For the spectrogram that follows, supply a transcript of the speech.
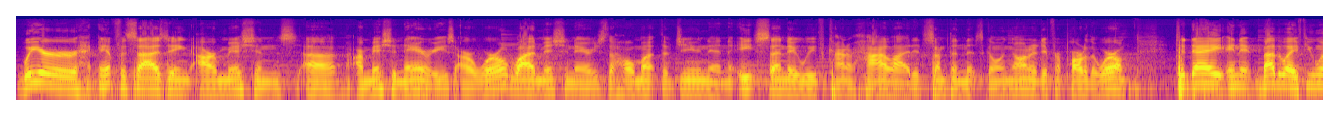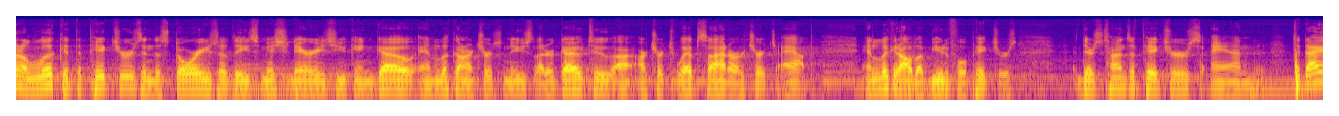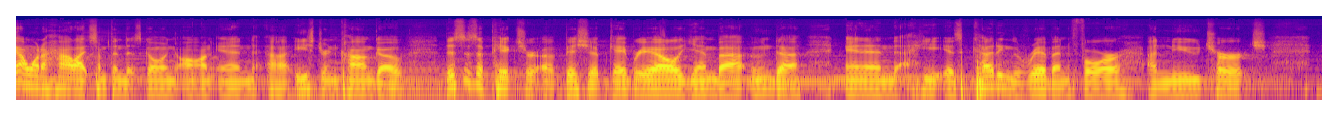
we are emphasizing our missions, uh, our missionaries, our worldwide missionaries, the whole month of June. And each Sunday we've kind of highlighted something that's going on in a different part of the world. Today, and it, by the way, if you want to look at the pictures and the stories of these missionaries, you can go and look on our church newsletter. Go to uh, our church website or our church app and look at all the beautiful pictures. There's tons of pictures, and today I want to highlight something that's going on in uh, eastern Congo. This is a picture of Bishop Gabriel Yemba Unda, and he is cutting the ribbon for a new church.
